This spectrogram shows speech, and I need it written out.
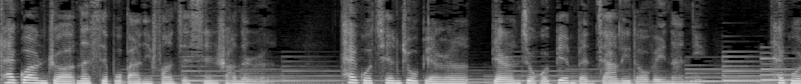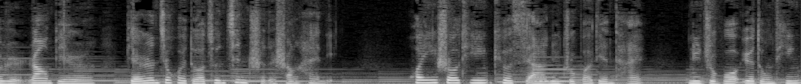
太惯着那些不把你放在心上的人，太过迁就别人，别人就会变本加厉的为难你；太过忍让别人，别人就会得寸进尺的伤害你。欢迎收听 QCR 女主播电台，女主播越动听，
